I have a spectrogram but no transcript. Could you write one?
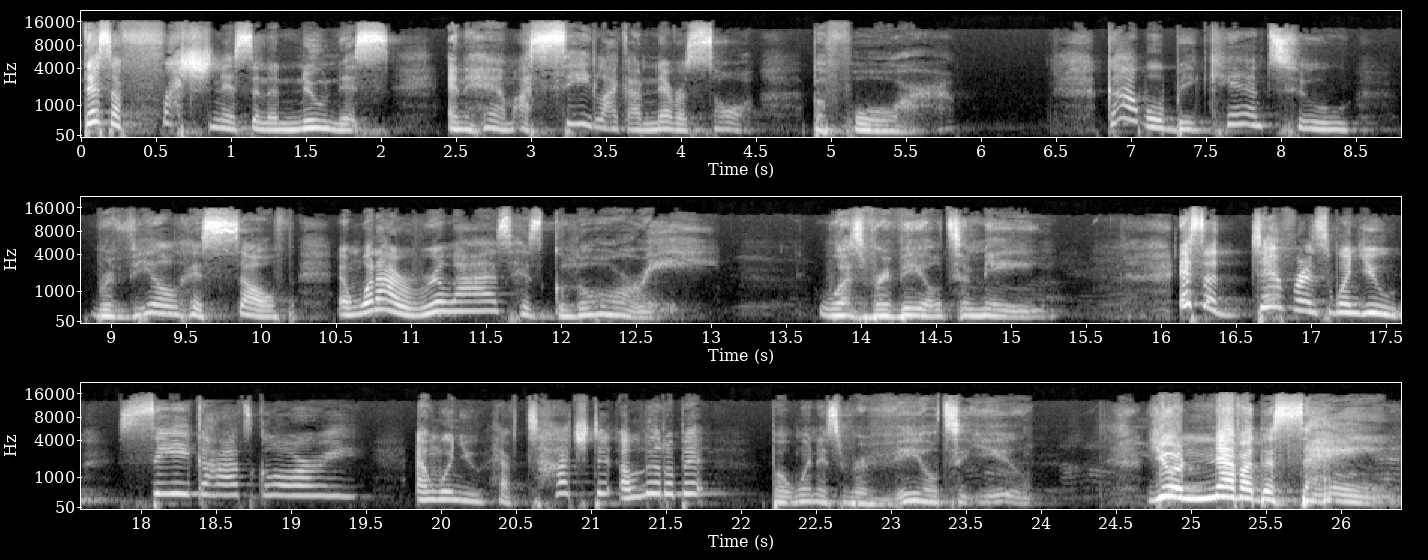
There's a freshness and a newness in Him. I see like I never saw before. God will begin to reveal Himself. And what I realized, His glory was revealed to me. It's a difference when you see God's glory and when you have touched it a little bit, but when it's revealed to you, you're never the same.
